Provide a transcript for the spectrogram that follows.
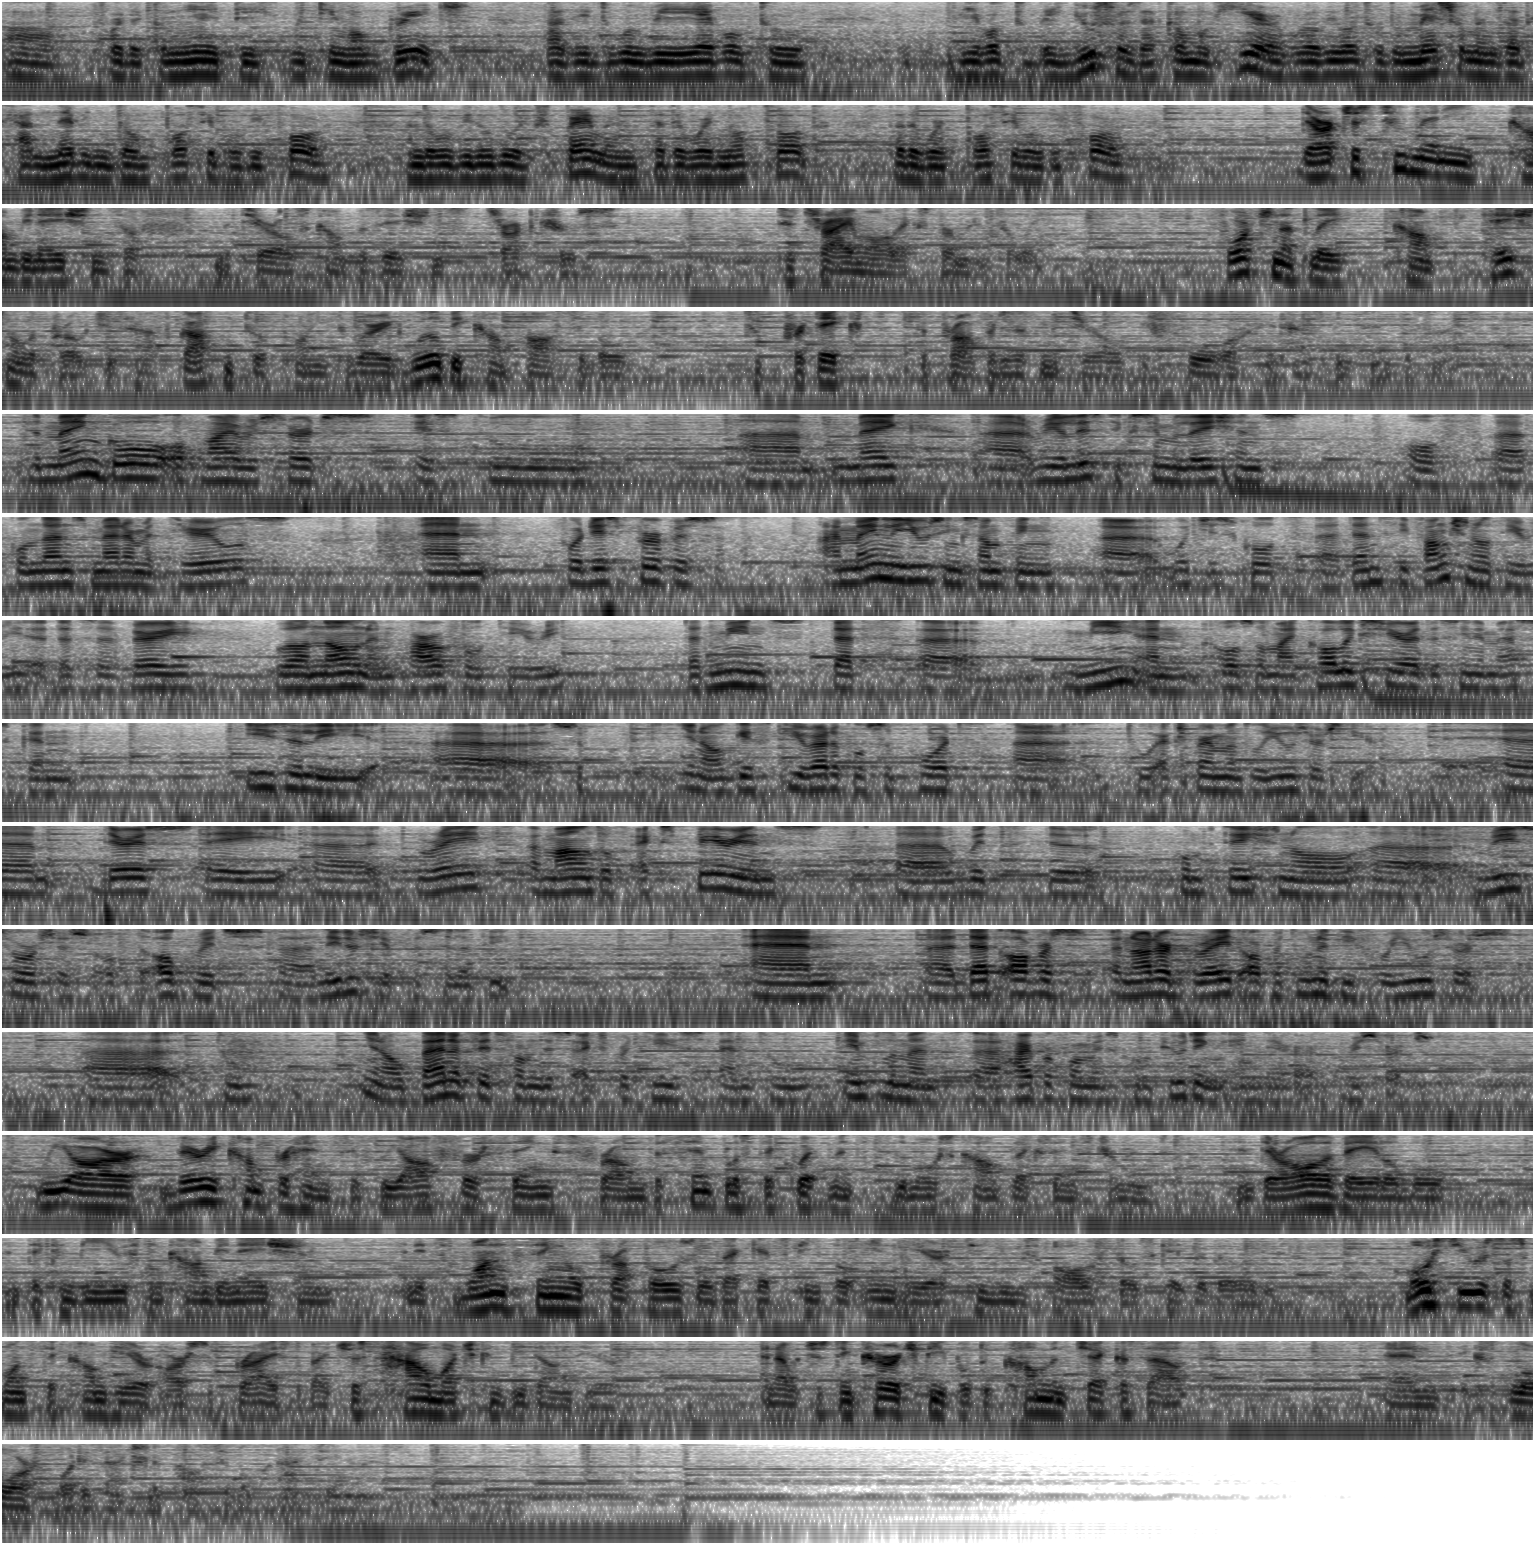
uh, for the community within Oak Ridge, but it will be able to be able to the users that come here will be able to do measurements that had never been done possible before, and they will be able to do experiments that they were not thought that they were possible before. There are just too many combinations of materials, compositions, structures to try them all experimentally. Fortunately, computational approaches have gotten to a point where it will become possible to predict the properties of material before it has been synthesized. The main goal of my research is to um, make uh, realistic simulations of uh, condensed matter materials and for this purpose I'm mainly using something uh, which is called uh, density functional theory. That's a very well known and powerful theory. That means that uh, me and also my colleagues here at the CNMS can easily uh, you know, give theoretical support uh, to experimental users here. Um, there is a uh, great amount of experience with the computational resources of the Oak Ridge Leadership Facility and uh, that offers another great opportunity for users uh, to you know, benefit from this expertise and to implement uh, high performance computing in their research. We are very comprehensive. We offer things from the simplest equipment to the most complex instrument, and they're all available and they can be used in combination. And it's one single proposal that gets people in here to use all of those capabilities. Most users, once they come here, are surprised by just how much can be done here. And I would just encourage people to come and check us out and explore what is actually possible at CNMS.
